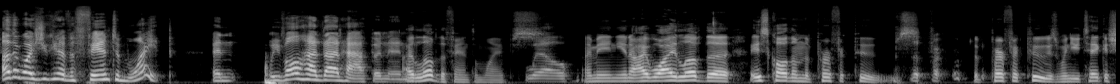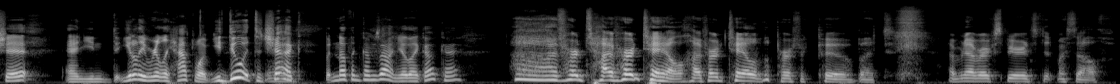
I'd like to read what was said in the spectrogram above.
otherwise you could have a phantom wipe, and we've all had that happen. And I love the phantom wipes. well, I mean, you know, I well, I love the. I used to call them the perfect poos. The perfect poos when you take a shit and you you don't even really have to wipe. You do it to check, but nothing comes out, and you're like, okay. I've heard I've heard tale I've heard tale of the perfect poo, but I've never experienced it myself.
